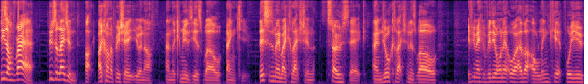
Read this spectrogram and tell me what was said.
These are rare. Who's a legend? I can't appreciate you enough. And the community as well. Thank you. This has made my collection so sick. And your collection as well if you make a video on it or whatever, I'll link it for you.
